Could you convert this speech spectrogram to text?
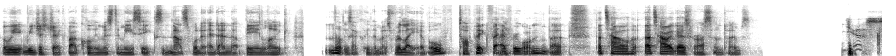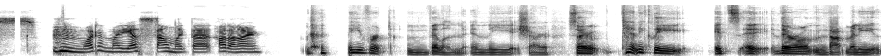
and we we just joke about calling Mr. Meeseeks, and that's what it'd end up being like. Not exactly the most relatable topic for everyone, but that's how that's how it goes for us sometimes. Yes. Why does my yes sound like that? I don't know. Favorite villain in the show. So technically, it's it, there aren't that many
